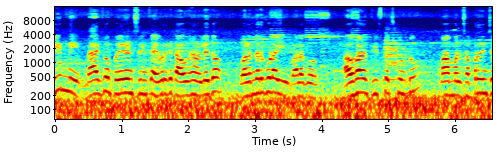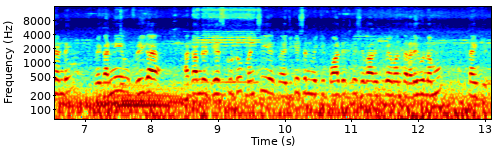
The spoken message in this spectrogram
దీన్ని మ్యాక్సిమం పేరెంట్స్ ఇంకా ఎవరికైతే అవగాహన లేదో వాళ్ళందరూ కూడా ఈ వాళ్ళకు అవగాహన తీసుకొచ్చుకుంటూ మమ్మల్ని సంప్రదించండి. మీకు అన్నీ ఫ్రీగా అకామిడేట్ చేసుకుంటూ మంచి ఎడ్యుకేషన్ మీకు క్వాలిటీ ఎడ్యుకేషన్ ఇవ్వడానికి మేమంతా రెడీగా ఉన్నాము. థ్యాంక్ యూ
